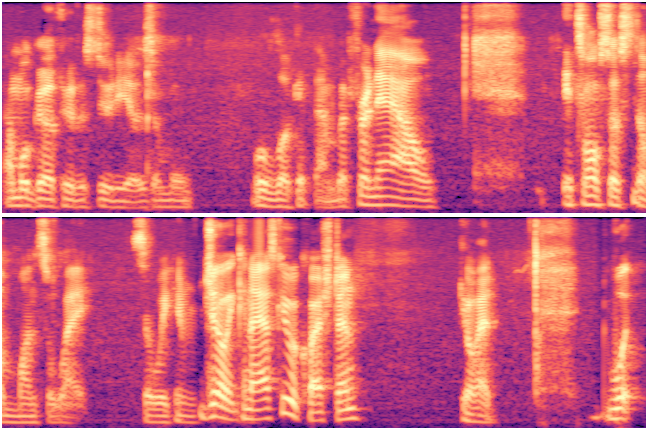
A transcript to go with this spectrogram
and we'll go through the studios and we'll we'll look at them. But for now, it's also still months away, so we can Joey, can I ask you a question? go ahead. What b-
